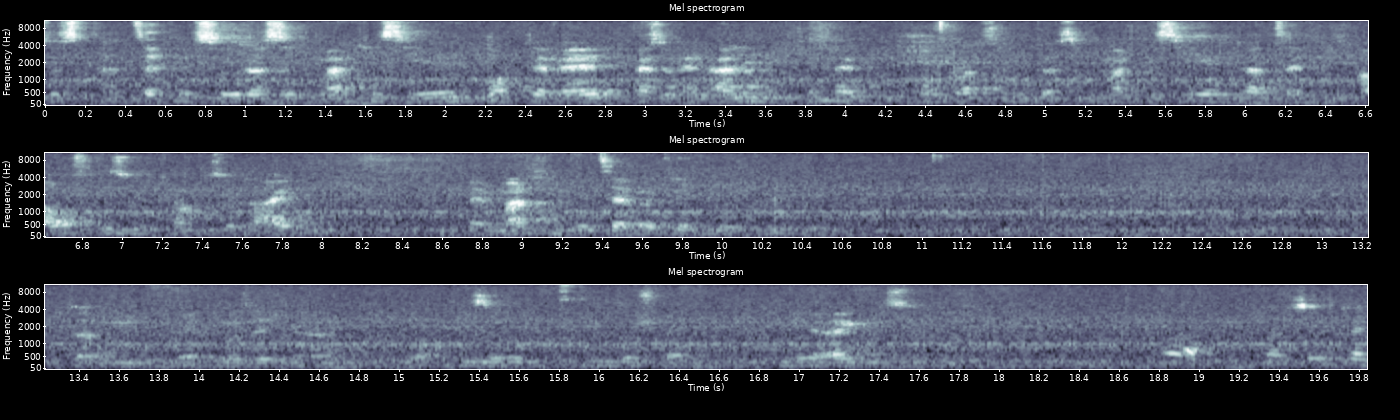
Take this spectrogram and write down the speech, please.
Es ist tatsächlich so, dass sich manche Seelen auf der Welt, also wenn alle die Kinder von Gott sind, dass sich manche Seelen tatsächlich ausgesucht haben zu leiden. Bei manchen geht es ja wirklich nicht gut. Dann fragt man sich, ja, boah, wieso, wieso schmeckt mir eigentlich so gut? Yeah, this is the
